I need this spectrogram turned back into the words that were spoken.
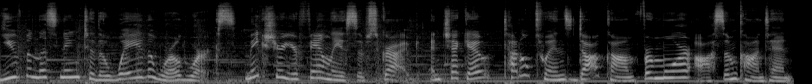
You've been listening to The Way the World Works. Make sure your family is subscribed and check out TuttleTwins.com for more awesome content.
